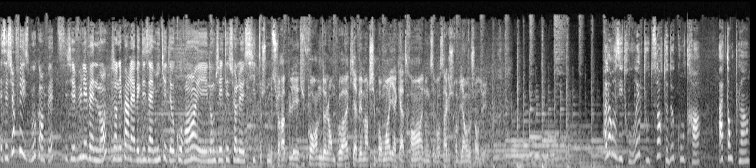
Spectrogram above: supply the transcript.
C'est sur Facebook en fait. J'ai vu l'événement. J'en ai parlé avec des amis qui étaient au courant et donc j'ai été sur le site. Je me suis rappelé du forum de l'emploi qui avait marché pour moi il y a 4 ans et donc c'est pour ça que je reviens aujourd'hui. Alors vous y trouverez toutes sortes de contrats, à temps plein,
